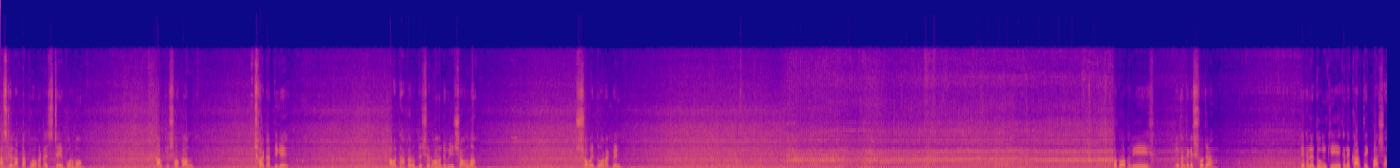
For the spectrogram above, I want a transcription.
আজকে রাতটা কুয়াকাটায় স্টে করব। কালকে সকাল ছয়টার দিকে আবার ঢাকার উদ্দেশ্যে রওনা দেব ইনশাআল্লাহ। সবাই দোয়া রাখবেন। পটুয়াখালী এখান থেকে সোজা। এখানে দুমকি, এখানে কার্তিক পাশা।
